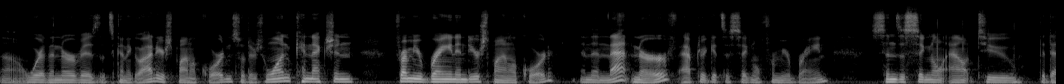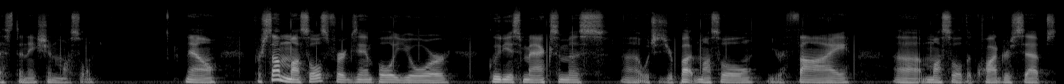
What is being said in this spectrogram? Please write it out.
uh, where the nerve is that's going to go out of your spinal cord. And so there's one connection from your brain into your spinal cord. And then that nerve, after it gets a signal from your brain, sends a signal out to the destination muscle. Now, for some muscles, for example, your gluteus maximus, uh, which is your butt muscle, your thigh uh, muscle, the quadriceps,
